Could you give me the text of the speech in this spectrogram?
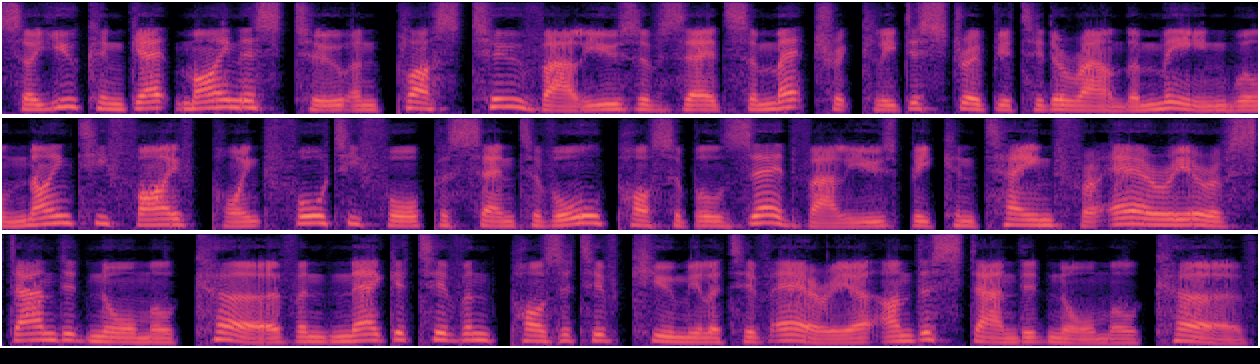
so you can get minus 2 and plus 2 values of Z symmetrically distributed around the mean will 95.44% of all possible Z values be contained for area of standard normal curve and negative and positive cumulative area under standard normal curve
